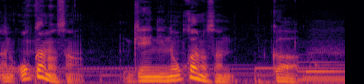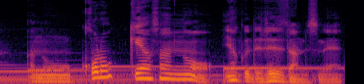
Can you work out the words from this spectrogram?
あの岡野さん芸人の岡野さんがあのコロッケ屋さんの役で出てたんですね。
